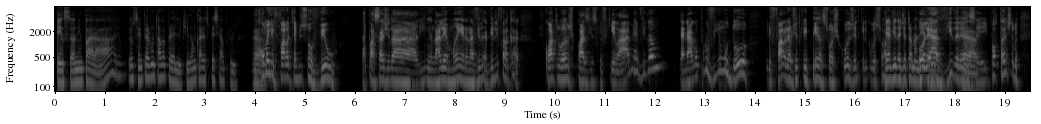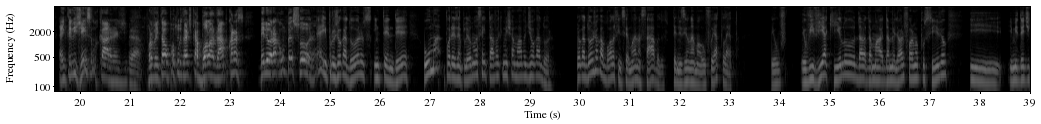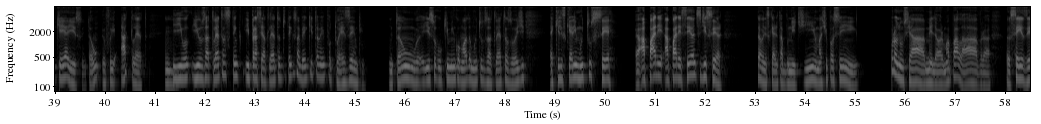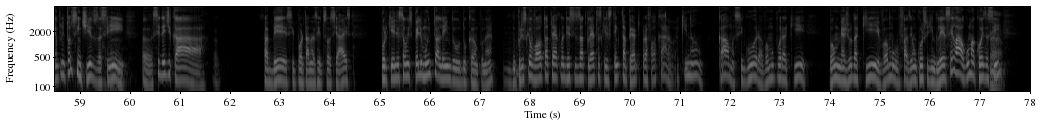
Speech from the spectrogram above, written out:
pensando em parar, eu, eu sempre perguntava para ele. O Tinga é um cara especial para mim. E Como ele fala que absorveu a passagem da, na Alemanha, né, na vida dele, ele fala, cara, quatro anos, quase isso que eu fiquei lá, minha vida é da água pro vinho, mudou. Ele fala, né, o jeito que ele pensou as coisas, o jeito que ele começou Ver a a vida de outra maneira. olhar a né? vida, né? É. Isso aí é importante também. É a inteligência do cara, né? De É. aproveitar a oportunidade que a bola dá pro cara melhorar como pessoa, né? É, e para os jogadores entender. Uma, por exemplo, eu não aceitava que me chamava de jogador. Jogador joga bola fim de semana, sábado, tênisinho na mão. Eu fui atleta. Eu, eu vivi aquilo da, da, da melhor forma possível e, e me dediquei a isso. Então, eu fui atleta. E, o- e os atletas têm E para ser atleta, tu tem que saber que também, pô, tu é exemplo. Então, isso o que me incomoda muito dos atletas hoje é que eles querem muito ser. Apare, aparecer antes de ser. Então, eles querem estar bonitinho, mas tipo assim, pronunciar melhor uma palavra, ser exemplo em todos os sentidos, assim, eh, se dedicar, saber se portar nas redes sociais, porque eles são um espelho muito além do, do campo, né? E por isso que eu volto à tecla desses atletas que eles têm que estar perto para falar, cara, aqui não, calma, segura, vamos por aqui, vamos, me ajuda aqui, vamos fazer um curso de inglês, sei lá, alguma coisa assim.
